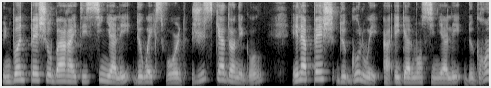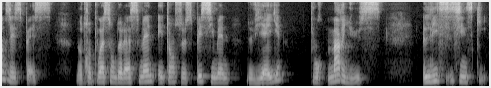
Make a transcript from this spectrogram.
Une bonne pêche au bar a été signalée de Wexford jusqu'à Donegal et la pêche de Galway a également signalé de grandes espèces. Notre poisson de la semaine étant ce spécimen de vieille pour Marius Lisinski.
